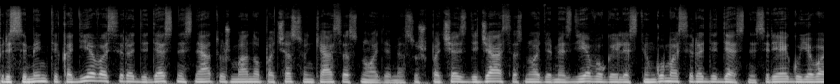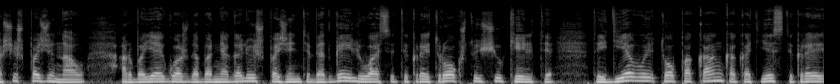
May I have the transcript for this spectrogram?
prisiminti, kad Dievas yra didesnis net už mano pačias sunkesias nuodėmės, už pačias didžiasias nuodėmės Dievo gailestingumas yra didesnis. Ir jeigu jau aš išpažinau, arba jeigu aš dabar negaliu išpažinti, bet gailiuosi, tikrai trokštų iš jų kilti, tai Dievui to pakanka, kad jis tikrai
